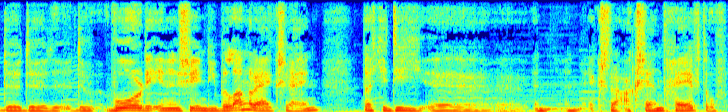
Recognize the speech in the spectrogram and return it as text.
de, de, de woorden in een zin die belangrijk zijn dat je die uh, een, een extra accent geeft... of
